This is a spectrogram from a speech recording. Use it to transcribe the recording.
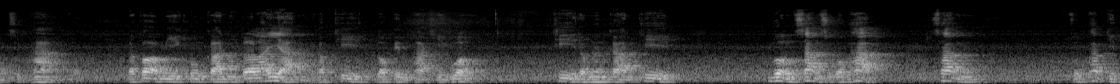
2565นะครับแล้วก็มีโครงการอีกหลายอย่างนะครับที่เราเป็นภาคีร่วมที่ดำเนินการที่ร่วมสร้างสุขภาพ สร้างสุขภาพจิต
